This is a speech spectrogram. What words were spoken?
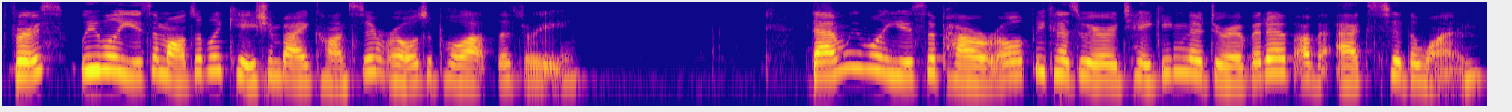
First, we will use a multiplication by a constant rule to pull out the 3. Then we will use the power rule because we are taking the derivative of x to the 1.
